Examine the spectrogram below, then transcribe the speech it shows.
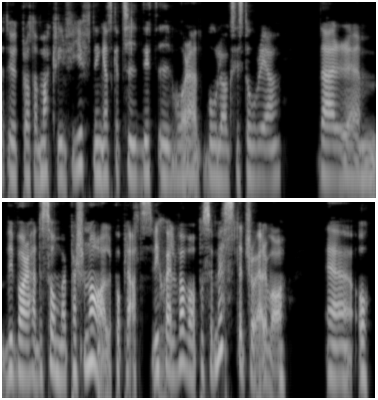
ett utbrott av makrillförgiftning ganska tidigt i våra bolagshistoria där ehm, vi bara hade sommarpersonal på plats. Vi själva var på semester tror jag det var. Eh, och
